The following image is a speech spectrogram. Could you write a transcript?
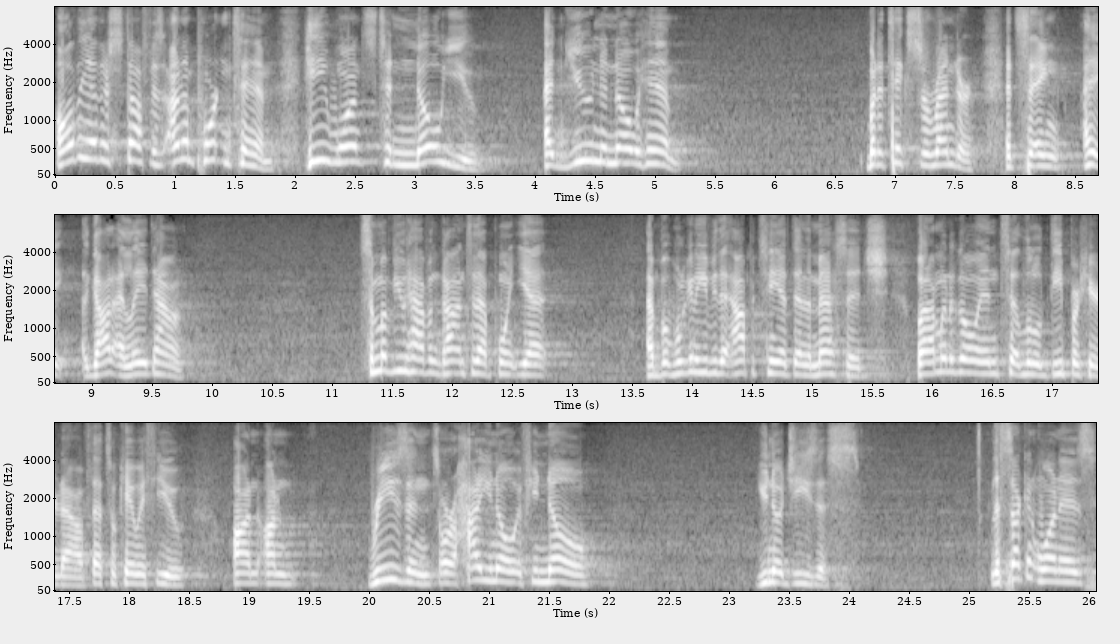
All the other stuff is unimportant to him. He wants to know you and you to know him. But it takes surrender. It's saying, Hey, God, I lay down. Some of you haven't gotten to that point yet. But we're going to give you the opportunity at the end of the message. But I'm going to go into a little deeper here now, if that's okay with you, on, on reasons or how you know if you know you know Jesus. The second one is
